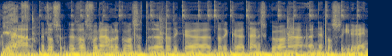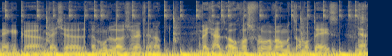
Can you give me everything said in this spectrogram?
je Nou, hebt... het, was, het was voornamelijk was het, eh, dat ik, eh, dat ik eh, tijdens corona, net als iedereen denk ik, een beetje moedeloos werd. En ook een beetje uit het oog was verloren waarom ik het allemaal deed. Ja.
